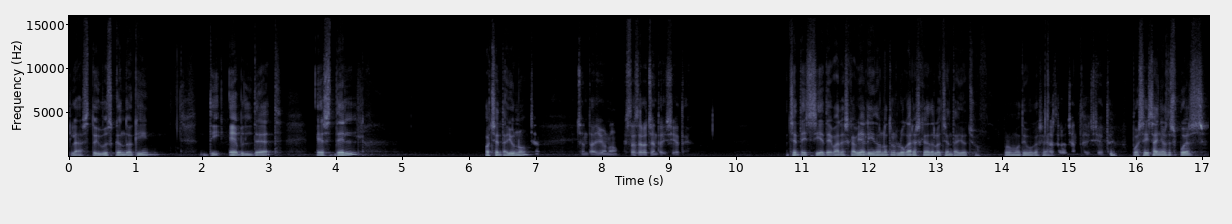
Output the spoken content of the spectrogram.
la estoy buscando aquí. The Evil Dead es del 81. 81. Esta es del 87. 87, vale, es que había leído en otros lugares que era del 88, por un motivo que sea. Esta es del 87. Pues seis años después,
